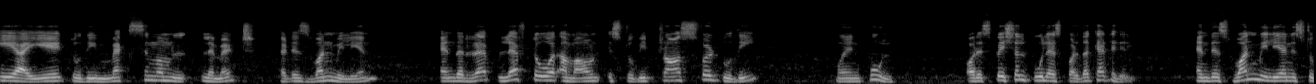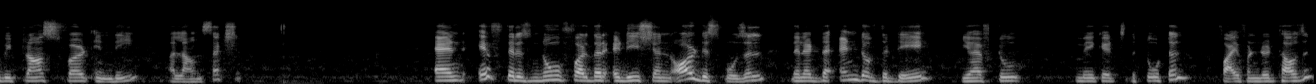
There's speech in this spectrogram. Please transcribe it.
AIA to the maximum limit that is 1 million and the leftover amount is to be transferred to the main pool or a special pool as per the category. And this 1 million is to be transferred in the allowance section. And if there is no further addition or disposal, then at the end of the day, you have to make it the total 500,000.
